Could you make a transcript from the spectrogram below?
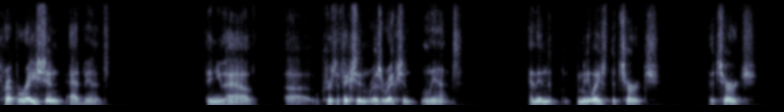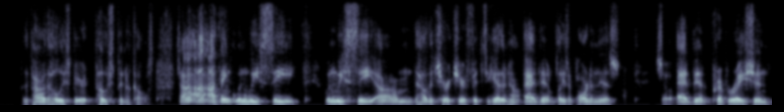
preparation, Advent. Then you have uh, crucifixion, resurrection, Lent, and then the, in many ways the church, the church, the power of the Holy Spirit post Pentecost. So I, I, think when we see when we see um, how the church year fits together and how Advent plays a part in this, so Advent preparation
